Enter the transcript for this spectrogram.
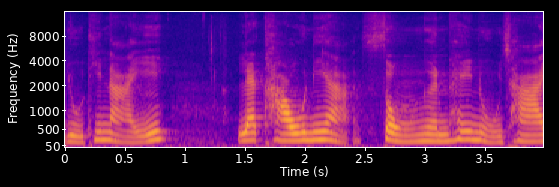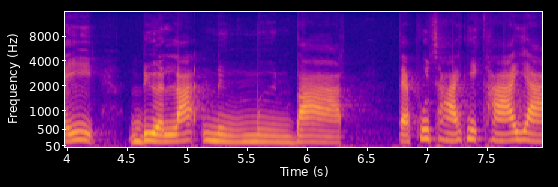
อยู่ที่ไหน และเขาเนี่ยส่งเงินให้หนูใช้เดือนละ 10,000 บาท แต่ผู้ชายที่ค้ายา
